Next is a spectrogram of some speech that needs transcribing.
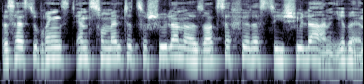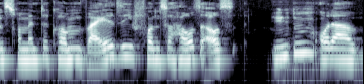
Das heißt, du bringst Instrumente zu Schülern oder sorgst dafür, dass die Schüler an ihre Instrumente kommen, weil sie von zu Hause aus üben oder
